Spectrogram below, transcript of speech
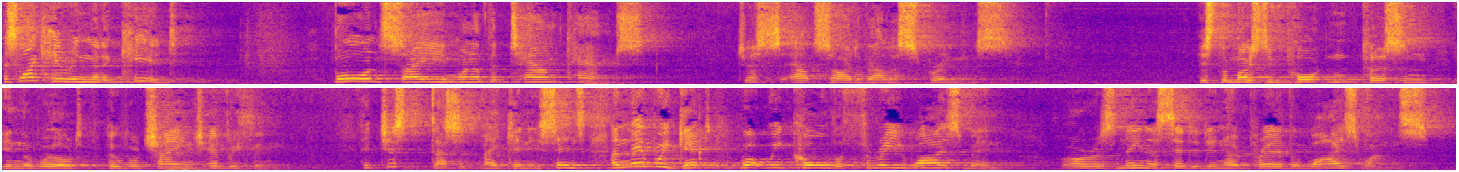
It's like hearing that a kid, born, say, in one of the town camps just outside of Alice Springs, is the most important person in the world who will change everything. It just doesn't make any sense. And then we get what we call the three wise men, or as Nina said it in her prayer, the wise ones.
